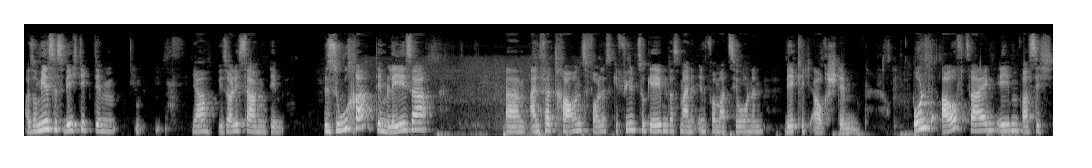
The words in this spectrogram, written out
Also mir ist es wichtig, dem, ja, wie soll ich sagen, dem Besucher, dem Leser ähm, ein vertrauensvolles Gefühl zu geben, dass meine Informationen wirklich auch stimmen. Und aufzeigen eben, was ich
